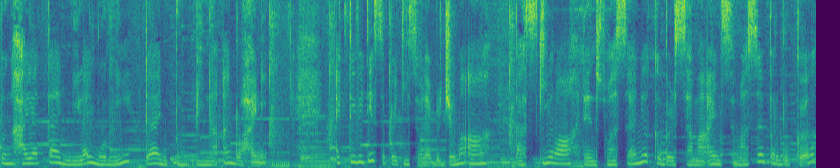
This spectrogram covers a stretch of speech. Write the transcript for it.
penghayatan nilai murni dan pembinaan rohani. Aktiviti seperti solat berjemaah, tazkirah dan suasana kebersamaan semasa berbuka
